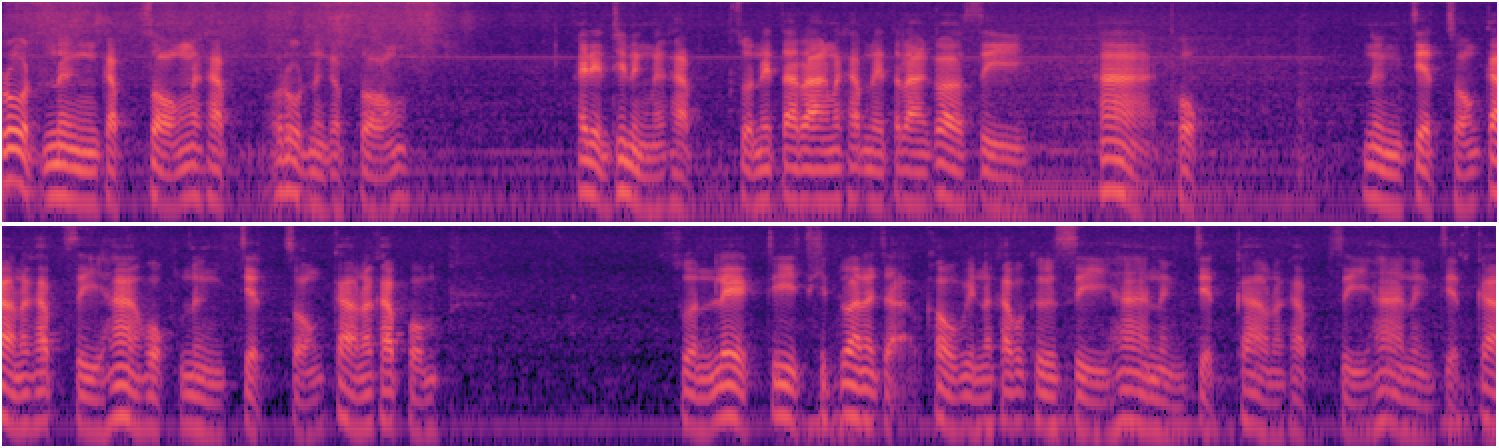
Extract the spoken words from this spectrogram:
รูด 1 กับ 2 นะครับ รูด 1 กับ 2 ให้เด่นที่ 1 นะครับ ส่วนในตารางนะครับในตารางก็ 4 ห้าหกหนึ่งเจ็ดสองเก้านะครับสี่ห้าหกหนึ่งเจ็ดสองเก้านะครับผม ส่วนเลขที่คิดว่าน่าจะเข้าวินนะครับก็คือสี่ห้าหนึ่งเจ็ดเก้านะครับสี่ห้าหนึ่งเจ็ดเก้า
